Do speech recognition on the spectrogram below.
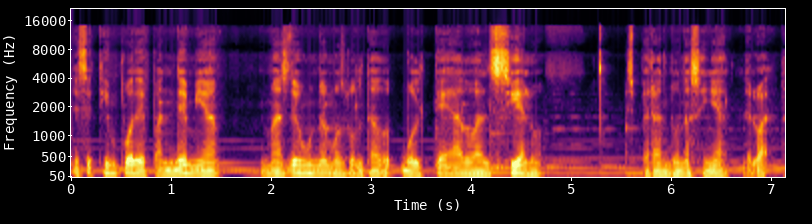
ese tiempo de pandemia, más de uno hemos volteado al cielo esperando una señal de lo alto.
